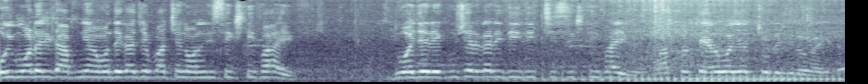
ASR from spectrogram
ওই মডেলটা আপনি আমাদের কাছে পাচ্ছেন অনলি সিক্সটি ফাইভ দু হাজার একুশের গাড়ি দিয়ে দিচ্ছি সিক্সটি ফাইভে মাত্র তেরো হাজার চলেছিল গাড়িটা।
